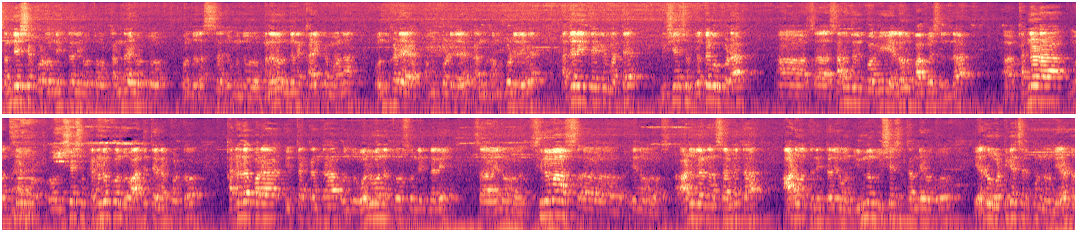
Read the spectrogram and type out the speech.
ಸಂದೇಶ ಕೊಡುವ ನಿಟ್ಟಿನಲ್ಲಿ ಇವತ್ತು ಅವ್ರ ತಂಡ ಇವತ್ತು ಒಂದು ರಸ, ಒಂದು ಮನೋರಂಜನೆ ಕಾರ್ಯಕ್ರಮವನ್ನು ಒಂದು ಕಡೆ ಹಮ್ಮಿಕೊಂಡಿದ್ದೇವೆ, ಹಮ್- ಹಮ್ಮಿಕೊಂಡಿದ್ದೇವೆ. ಅದೇ ರೀತಿಯಾಗಿ ಮತ್ತೆ ವಿಶೇಷ ಜೊತೆಗೂ ಕೂಡ ಸಾರ್ವಜನಿಕವಾಗಿ ಎಲ್ಲರೂ ಭಾಗವಹಿಸಿದ್ರಿಂದ ಕನ್ನಡ ಮತ್ತು ವಿಶೇಷ ಕನ್ನಡಕ್ಕೊಂದು ಆದ್ಯತೆಯನ್ನು ಕೊಟ್ಟು ಕನ್ನಡ ಪರ ಇರ್ತಕ್ಕಂಥ ಒಂದು ಒಲವನ್ನು ತೋರಿಸುವ ನಿಟ್ಟಿನಲ್ಲಿ ಏನು, ಸಿನಿಮಾ ಏನು, ಹಾಡುಗಳನ್ನು ಸಮೇತ ಆಡುವಂಥ ನಿಟ್ಟಲ್ಲಿ ಒಂದು ಇನ್ನೊಂದು ವಿಶೇಷ ತಂಡ ಇವತ್ತು, ಎರಡು ಒಟ್ಟಿಗೆ ಸೇರಿಕೊಂಡು ಒಂದು ಎರಡು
